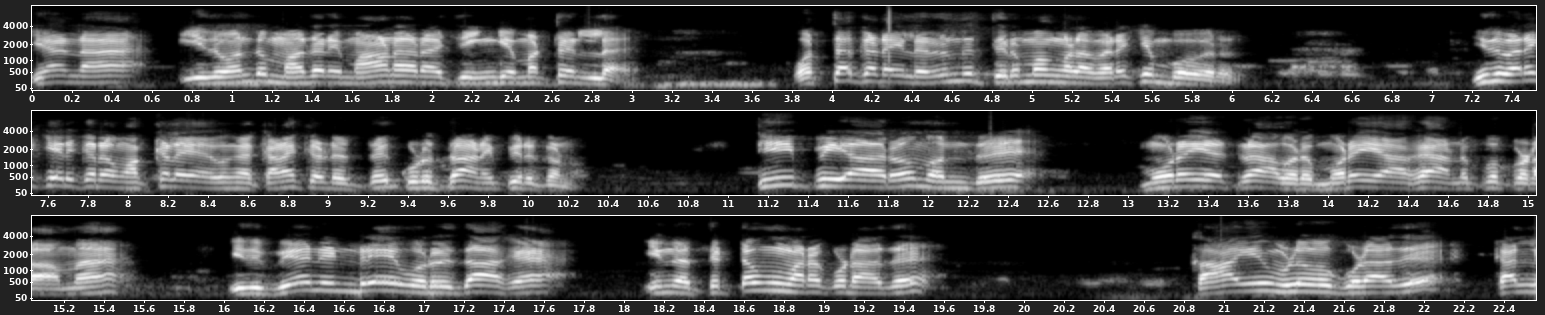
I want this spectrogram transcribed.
ஏன்னா இது வந்து மதுரை மாநகராட்சி இங்கே மட்டும் இல்லை ஒத்தக்கடையிலிருந்து திருமங்கலம் வரைக்கும் போகிறது இது வரைக்கும் இருக்கிற மக்களை இவங்க கணக்கெடுத்து கொடுத்து அனுப்பியிருக்கணும். டிபிஆரும் வந்து முறையற்ற அவர் முறையாக அனுப்பப்படாமல் இது வேணுன்றே ஒரு இதாக இந்த திட்டமும் வரக்கூடாது. காயும் விழுவக்கூடாது கல்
